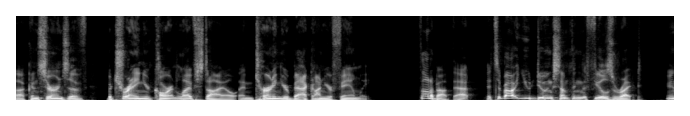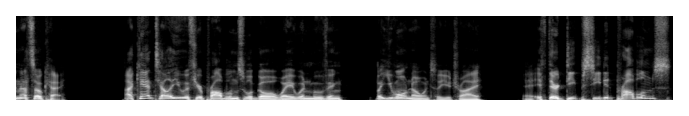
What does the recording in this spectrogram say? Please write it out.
Uh, concerns of betraying your current lifestyle and turning your back on your family. It's not about that. It's about you doing something that feels right, and that's okay. I can't tell you if your problems will go away when moving, but you won't know until you try. If they're deep seated problems,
